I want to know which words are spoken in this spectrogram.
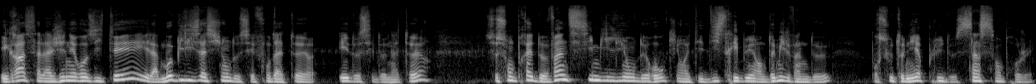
Et grâce à la générosité et la mobilisation de ses fondateurs et de ses donateurs, ce sont près de 26 millions d'euros qui ont été distribués en 2022 pour soutenir plus de 500 projets.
